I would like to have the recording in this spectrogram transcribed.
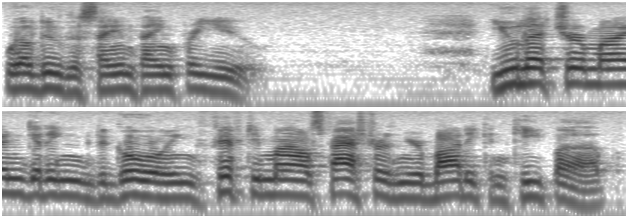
will do the same thing for you. You let your mind getting to going 50 miles faster than your body can keep up.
